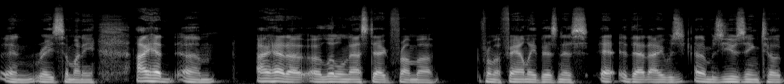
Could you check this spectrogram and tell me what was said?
and raised some money. I had um, I had a, a little nest egg from a from a family business eh, that I was I was using to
